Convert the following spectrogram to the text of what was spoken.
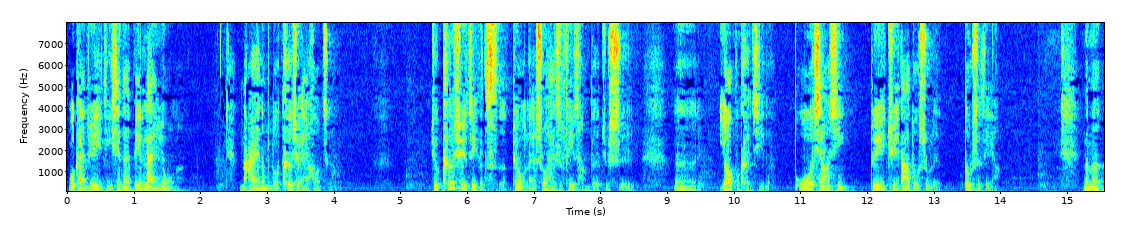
我感觉已经现在被滥用了，哪有那么多科学爱好者？就科学这个词对我来说还是非常的就是。嗯，遥不可及的。我相信，对绝大多数人都是这样。那么，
